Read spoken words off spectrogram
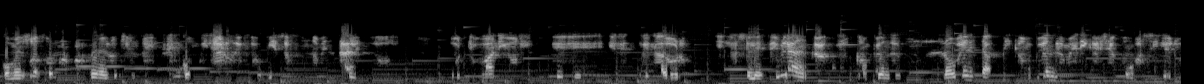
Comenzó a formar parte en el 83 con Bilardo y fue pieza fundamental en los 8 años eh, el entrenador la Celeste Blanca, campeón del mundo 90, bicampeón de América ya con Basile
